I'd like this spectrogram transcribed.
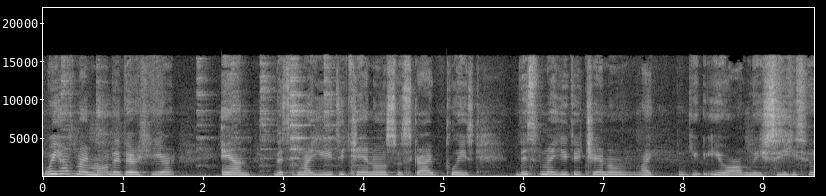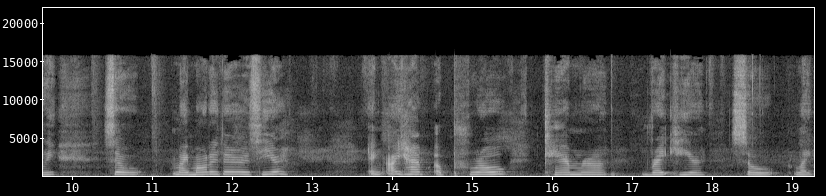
we have my monitor here. And this is my YouTube channel. Subscribe, please. This is my YouTube channel, like you, you all see. So my monitor is here and I have a pro camera right here. So like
